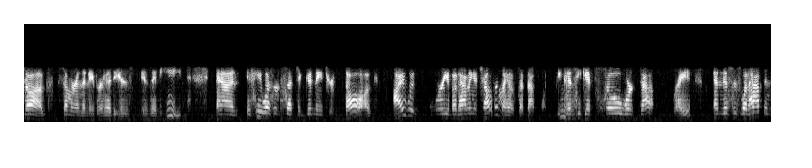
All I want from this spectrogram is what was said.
dog somewhere in the neighborhood is is in heat. And if he wasn't such a good natured dog, I would worry about having a child in my house at that point because mm-hmm. he gets so worked up, right? And this is what happens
